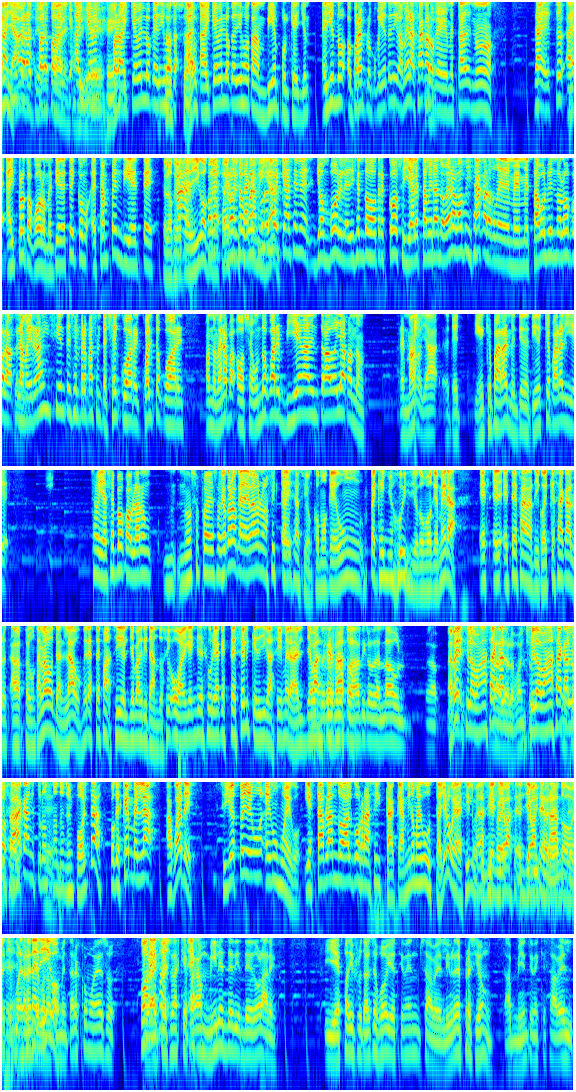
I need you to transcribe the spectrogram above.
quarter. hay que ver, Bien. pero hay que ver lo que dijo. Hay, que ver lo que dijo también, porque yo, ellos no, por ejemplo, porque yo te diga, mira, saca lo que me está. No, no, no. O sea, esto, hay, hay protocolos, ¿me entiendes? Estoy como, están pendientes. es lo que yo te digo, que no puede ser es que hacen el John Ball y le dicen dos o tres cosas y ya le está mirando, mira, papi, saca lo que me, me- me está volviendo loco. La, Sí. la mayoría de los incidentes siempre pasan en tercer quarter, cuarto quarter. Cuando mira, o segundo quarter bien adentrado ya, cuando. Hermano, ya te- tienes que parar, ¿me entiendes? Tienes que parar y. y ¿Sabes? Y hace poco hablaron. No se fue eso. Yo creo que debe haber una fiscalización, como que un pequeño juicio, como que, mira, el- este fanático hay que sacarlo, a preguntarle a los de al lado, mira, este fan, sí, él lleva gritando, sí, o alguien de seguridad que esté cerca que diga, sí, mira, él lleva hace rato. fanáticos de al lado. A ver, si lo van a sacar, de si lo van a sacar, lo sacan, tú no, no- no importa. Porque es que en verdad, acuérdate, si yo estoy en un, en un juego y está hablando algo racista que a mí no me gusta, yo le voy a decir, mira, es si él lleva, él lleva hace rato, es por eso te pero digo. comentarios como eso. Por pero eso hay personas que es- pagan miles de, de dólares y es para disfrutar ese juego. Ellos tienen, ¿sabes? Libre de expresión. También tienes que saber.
